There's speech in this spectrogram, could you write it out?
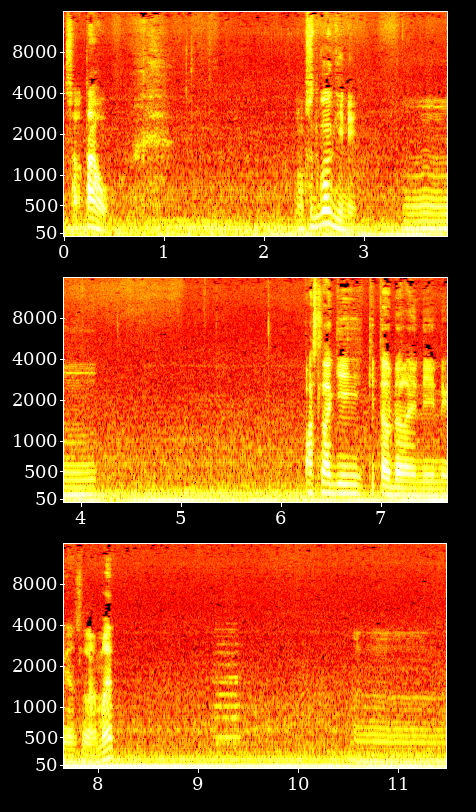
sok tahu. Maksud gue gini hmm, pas lagi kita udah landing dengan selamat hmm,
